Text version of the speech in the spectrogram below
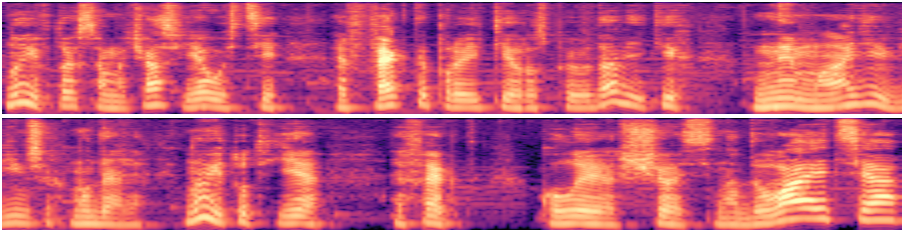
ну і в той самий час є ось ці ефекти, про які я розповідав, яких немає в інших моделях. Ну і тут є ефект, коли щось надувається,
